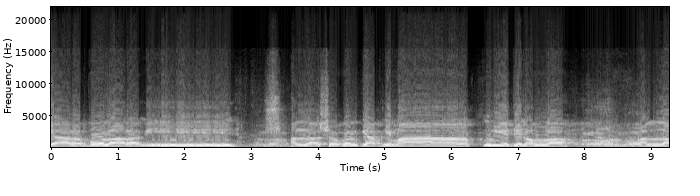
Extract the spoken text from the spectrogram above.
ইয়া রব্বুল আলামিন। আল্লাহ সকলকে আপনি মাফ করিয়ে দেন, আল্লাহ। আল্লাহ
